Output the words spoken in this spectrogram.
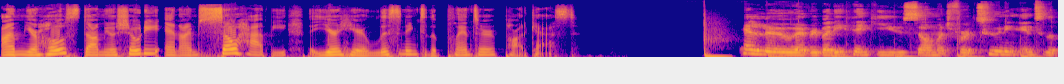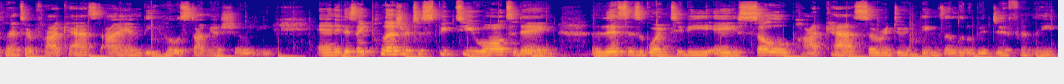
I'm your host, Damio Shodi, and I'm so happy that you're here listening to the Plannter Podcast. Hello, everybody. Thank you so much for tuning into the Plannter Podcast. I am the host, Damia Shodi, and it is a pleasure to speak to you all today. This is going to be a solo podcast, so we're doing things a little bit differently.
